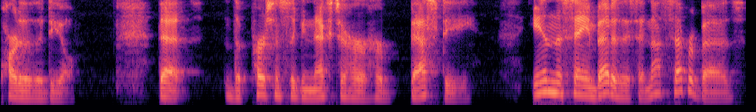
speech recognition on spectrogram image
part of the deal. That the person sleeping next to her, her bestie, in the same bed, as they said, not separate beds,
